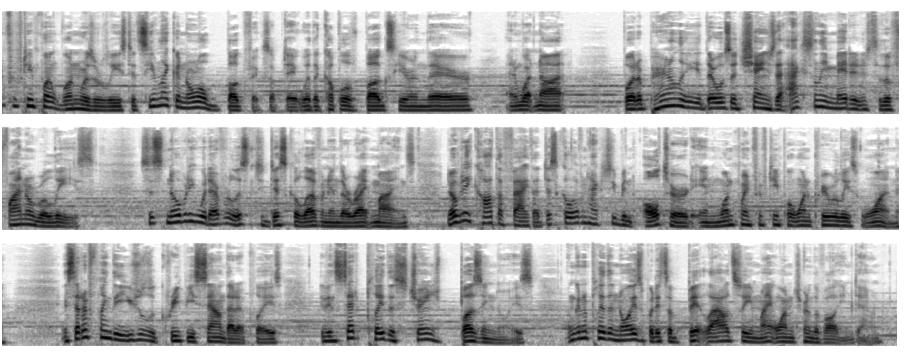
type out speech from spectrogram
When 1.15.1 was released, it seemed like a normal bug fix update with a couple of bugs here and there and whatnot, but apparently there was a change that accidentally made it into the final release. Since nobody would ever listen to Disc 11 in their right minds, nobody caught the fact that Disc 11 had actually been altered in 1.15.1 pre-release 1. Instead of playing the usual creepy sound that it plays, it instead played this strange buzzing noise. I'm gonna play the noise, but it's a bit loud so you might want to turn the volume down.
